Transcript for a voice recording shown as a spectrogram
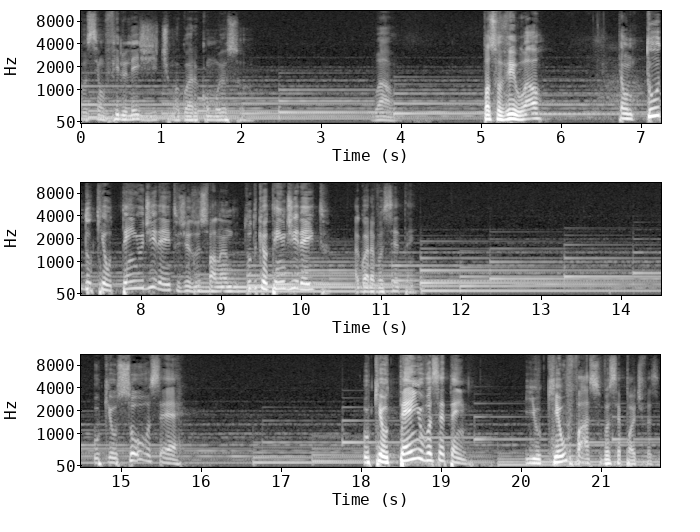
Você é um filho legítimo agora, como eu sou. Uau. Posso ouvir? Uau. Então, tudo que eu tenho direito, Jesus falando, tudo que eu tenho direito, agora você tem. O que eu sou, você é. O que eu tenho, você tem. E o que eu faço, você pode fazer.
